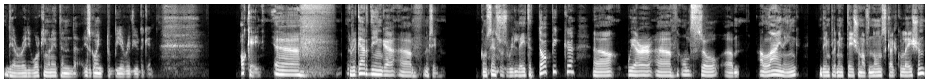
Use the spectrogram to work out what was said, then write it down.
they are already working on it and is going to be reviewed again. Okay uh, regarding, uh, uh, let me see, consensus related topic, uh, we are also um, aligning the implementation of nonce calculation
